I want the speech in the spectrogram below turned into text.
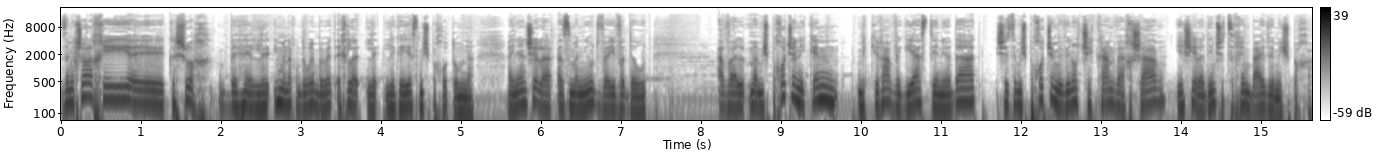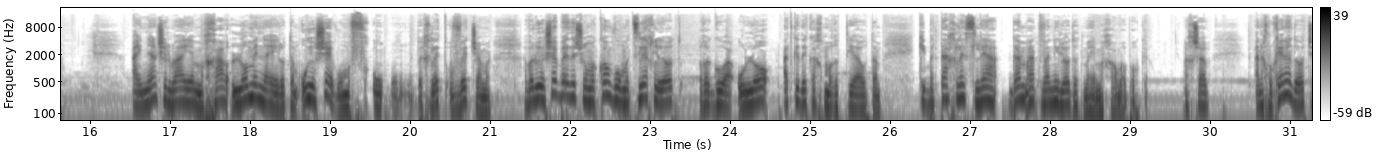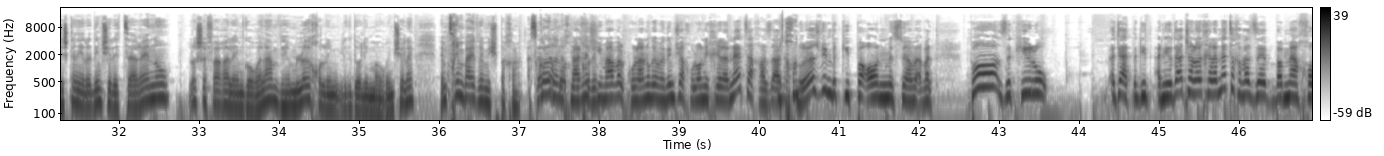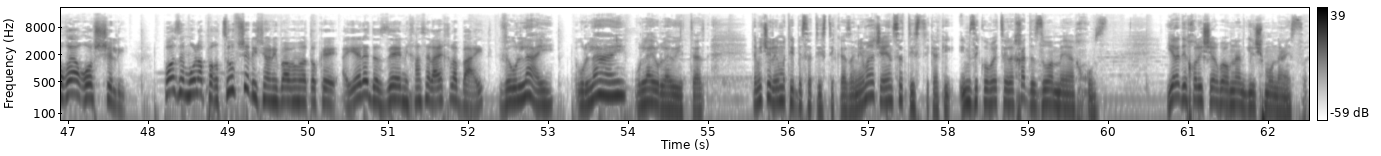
זה המכשול הכי אה, קשוח, ב- אם אנחנו מדברים באמת איך לגייס משפחות אומנה. העניין של הזמניות והאי-ודאות. אבל מהמשפחות שאני כן מכירה וגייסתי, אני יודעת שזה משפחות שמבינות שכאן ועכשיו יש ילדים שצריכים בית ומשפחה. העניין של מה יהיה מחר לא מנהל אותם, הוא יושב, הוא, מפ... הוא, הוא בהחלט עובד שם, אבל הוא יושב באיזשהו מקום והוא מצליח להיות רגוע, הוא לא עד כדי כך מרתיע אותם. כי בתכלס, לאה, גם את ואני לא יודעת מה יהיה מחר בבוקר. עכשיו, אנחנו כן יודעות שיש כאן ילדים שלצערנו לא שפר עליהם גורלם והם לא יכולים לגדול עם ההורים שלהם והם צריכים בית ומשפחה. אז כל עוד אנחנו יכולים... באותה נשימה, אבל כולנו גם יודעים שאנחנו לא נחיה לנצח, אז נכון. אנחנו לא יושבים בקיפאון מסוים, אבל פה זה כאילו, את יודעת, נגיד, אני יודעת שאני לא אחיה לנצח, אבל זה מאחורי הראש שלי. פה זה מול הפרצוף שלי שאני באה ואומרת, אוקיי, הילד הזה נכנס אלייך לבית. ואולי, אולי, אולי, אולי הוא יצא. תמיד שואלים אותי בסטטיסטיקה, אז אני אומרת שאין סטטיסטיקה, כי אם זה קורה אצל אחד, אז הוא המאה אחוז. ילד יכול להישאר באומנה עד גיל 18.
